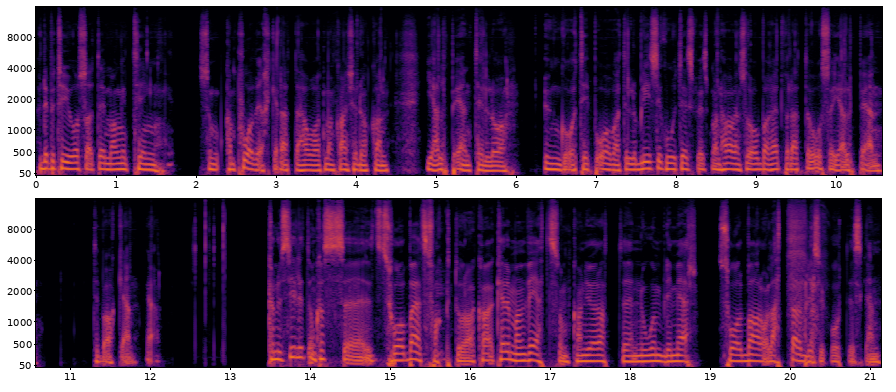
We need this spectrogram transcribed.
og Det betyr jo også at det er mange ting som kan påvirke dette, her, og at man kanskje da kan hjelpe en til å unngå å tippe over til å bli psykotisk hvis man har en sårbarhet for dette, og også hjelpe en tilbake igjen. Ja. kan du si litt om hvilke sårbarhetsfaktorer hva, hva er det man vet som kan gjøre at noen blir mer sårbare og lettere blir psykotisk enn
